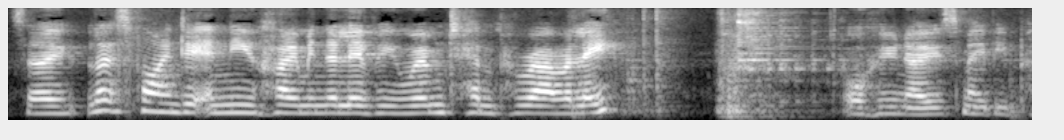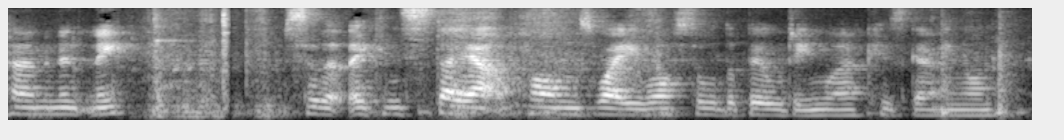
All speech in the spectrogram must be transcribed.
So let's find it a new home in the living room temporarily. Or who knows, maybe permanently so that they can stay out of harm's way whilst all the building work is going on.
